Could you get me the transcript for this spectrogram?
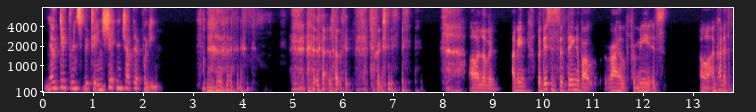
No difference between shit and chocolate pudding. I love it. oh, I love it. I mean, but this is the thing about Rahu for me. It's, oh, I'm kind of,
